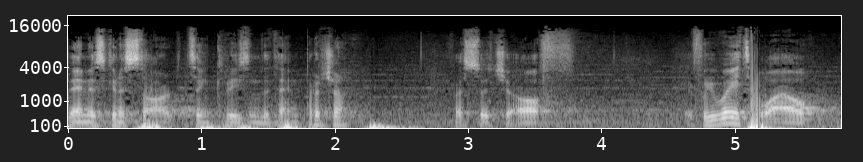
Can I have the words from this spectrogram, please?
then it's going to start increasing the temperature. If I switch it off, if we wait a while,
